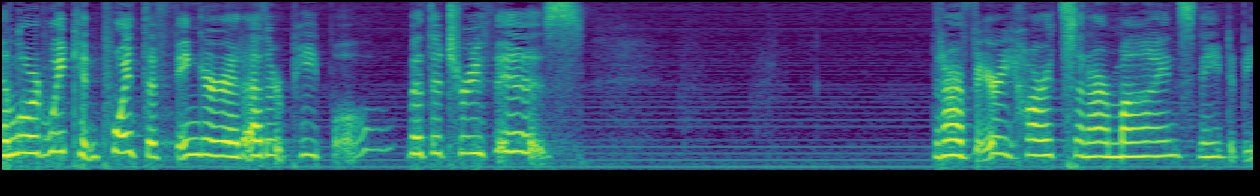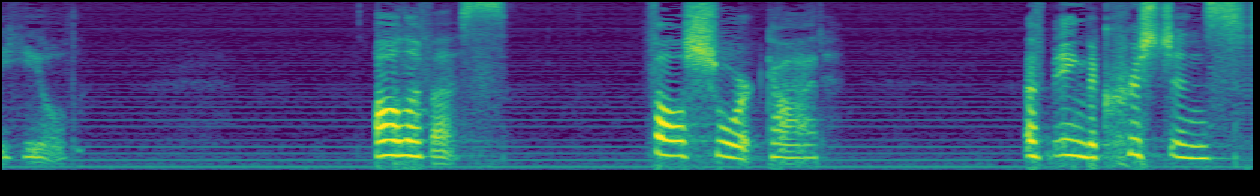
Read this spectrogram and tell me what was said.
And Lord, we can point the finger at other people, but the truth is that our very hearts and our minds need to be healed. All of us fall short, God, of being the Christians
